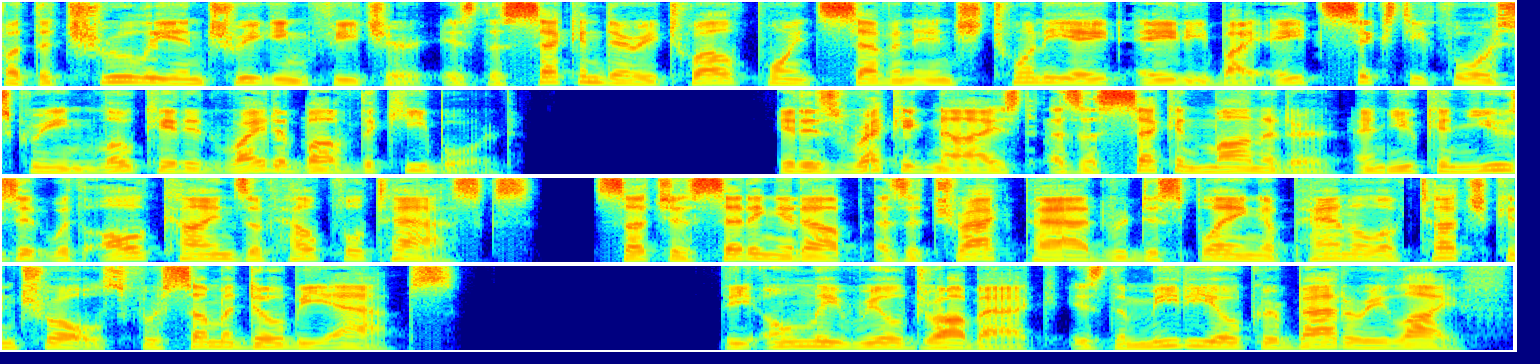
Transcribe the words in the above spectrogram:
But the truly intriguing feature is the secondary 12.7-inch 2880 by 864 screen located right above the keyboard. It is recognized as a second monitor and you can use it with all kinds of helpful tasks, such as setting it up as a trackpad or displaying a panel of touch controls for some Adobe apps. The only real drawback is the mediocre battery life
